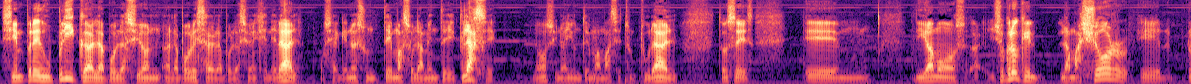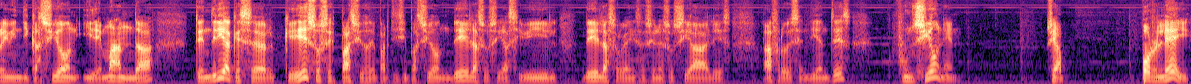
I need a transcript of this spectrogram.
siempre duplica a la población, a la pobreza de la población en general. O sea que no es un tema solamente de clase, ¿no? sino hay un tema más estructural. Entonces, eh, digamos, yo creo que la mayor eh, reivindicación y demanda tendría que ser que esos espacios de participación de la sociedad civil, de las organizaciones sociales, afrodescendientes, funcionen. O sea, por ley,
